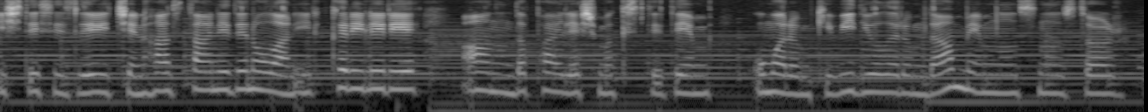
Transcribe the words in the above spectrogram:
İşte sizler için hastaneden olan ilk kareleri anında paylaşmak istedim. Umarım ki videolarımdan memnunsunuzdur.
